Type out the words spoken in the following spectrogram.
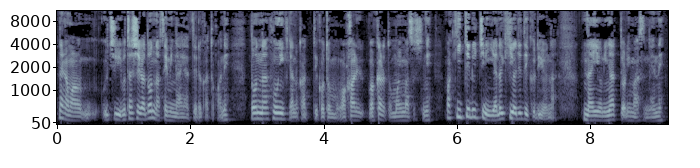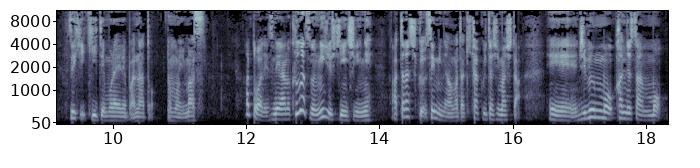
なんかまあ、うち、私がどんなセミナーやってるかとかね、どんな雰囲気なのかっていうこともわかる、わかると思いますしね、まあ、聞いてるうちにやる気が出てくるような内容になっておりますんでね、ぜひ聞いてもらえればなと思います。あとはですね、あの、9月の27日にね、新しくセミナーをまた企画いたしました。えー、自分も患者さんも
